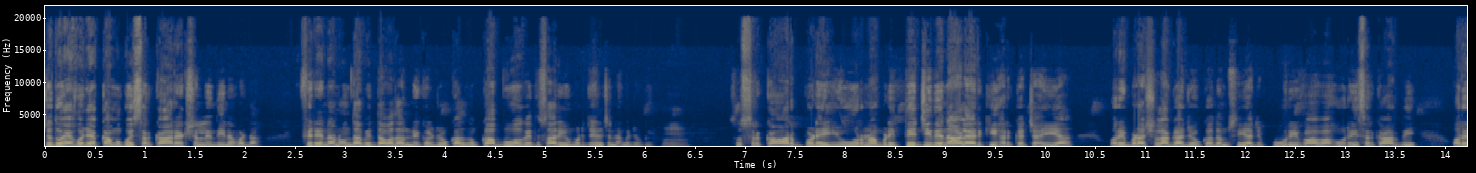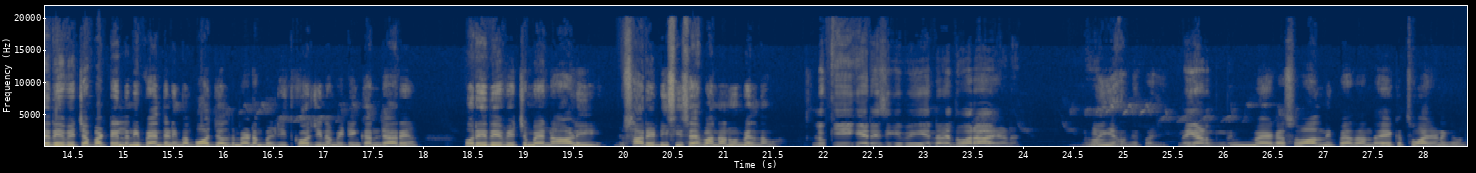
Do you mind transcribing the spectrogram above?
ਜਦੋਂ ਇਹੋ ਜਿਹਾ ਕੰਮ ਕੋਈ ਸਰਕਾਰ ਐਕਸ਼ਨ ਲੈਂਦੀ ਨਾ ਵੱਡਾ ਫਿਰ ਇਹਨਾਂ ਨੂੰ ਹੁੰਦਾ ਵੀ ਦਵਾ ਦਵ ਨਿਕਲ ਜਾਓ ਕੱਲ ਨੂੰ ਕਾਬੂ ਆ ਗਏ ਤੇ ਸਾਰੀ ਉਮਰ ਜੇਲ੍ਹ 'ਚ ਲੰਘ ਜਾਊਗੀ ਸੋ ਸਰਕਾਰ ਬੜੇ ਜ਼ੋਰ ਨਾਲ ਬੜੀ ਤੇਜ਼ੀ ਦੇ ਨਾਲ ਐਰ ਕੀ ਹਰਕਤ ਚਾਹੀ ਆ। ਔਰ ਇਹ ਬੜਾ ਸ਼ਲਾਘਾਯੋਗ ਕਦਮ ਸੀ। ਅੱਜ ਪੂਰੀ ਵਾਹ ਹੋ ਰਹੀ ਸਰਕਾਰ ਦੀ ਔਰ ਇਹਦੇ ਵਿੱਚ ਆਪਾਂ ਢਿੱਲ ਨਹੀਂ ਪੈਣ ਦੇਣੀ। ਮੈਂ ਬਹੁਤ ਜਲਦ ਮੈਡਮ ਬਲਜੀਤ ਕੌਰ ਜੀ ਨਾਲ ਮੀਟਿੰਗ ਕਰਨ ਜਾ ਰਿਹਾ ਔਰ ਇਹਦੇ ਵਿੱਚ ਮੈਂ ਨਾਲ ਹੀ ਸਾਰੇ ਡੀਸੀ ਸਹਿਬਾਨਾਂ ਨੂੰ ਮਿਲਣਾ ਵਾ। ਲੋਕੀ ਇਹ ਕਹਿ ਰਹੇ ਸੀ ਕਿ ਵੀ ਇਹਨਾਂ ਨੇ ਦੁਬਾਰਾ ਆ ਜਾਣਾ। ਨਹੀਂ ਆਉਂਦੇ ਭਾਜੀ। ਨਹੀਂ ਆਣ ਦਿੰਦੇ। ਮੈਂ ਕਿਹਾ ਸਵਾਲ ਨਹੀਂ ਪੈਦਾ ਹੁੰਦਾ। ਇਹ ਕਿੱਥੋਂ ਆ ਜਾਣਗੇ ਹੁਣ?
